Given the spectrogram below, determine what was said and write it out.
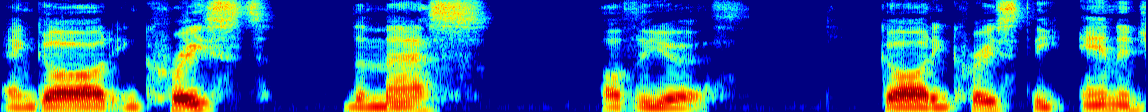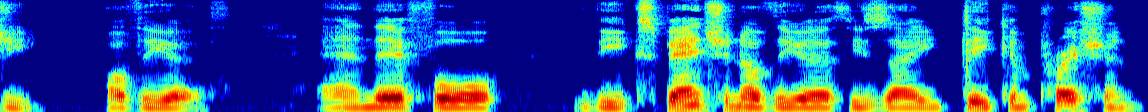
and God increased the mass of the Earth, God increased the energy of the Earth, and therefore the expansion of the earth is a decompression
